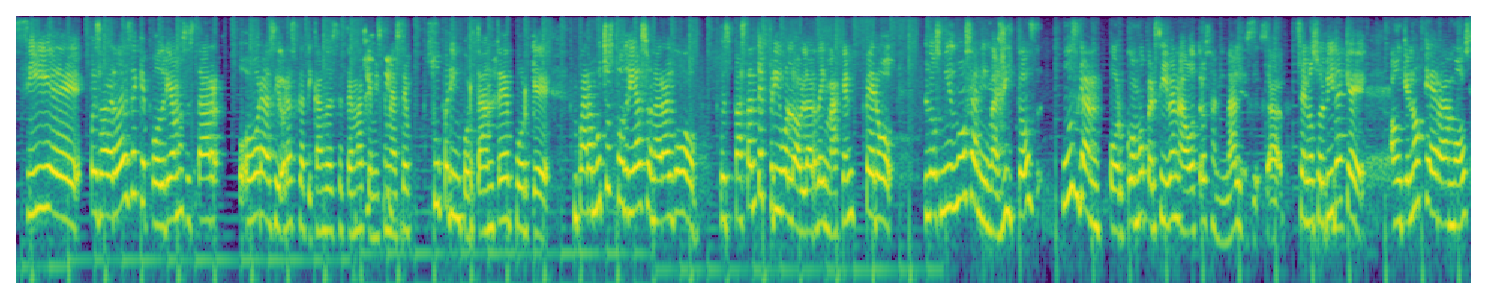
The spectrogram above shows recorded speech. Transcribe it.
Sí, eh, pues la verdad es de que podríamos estar horas y horas platicando de este tema que a mí se me hace súper importante porque para muchos podría sonar algo pues bastante frívolo hablar de imagen, pero los mismos animalitos juzgan por cómo perciben a otros animales. O sea, se nos olvida que, aunque no queramos,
